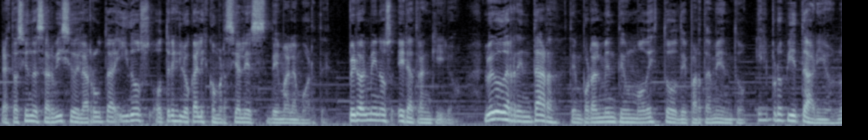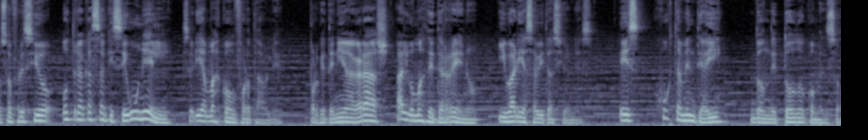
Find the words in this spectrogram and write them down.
la estación de servicio de la ruta y dos o tres locales comerciales de mala muerte. Pero al menos era tranquilo. Luego de rentar temporalmente un modesto departamento, el propietario nos ofreció otra casa que según él sería más confortable, porque tenía garage, algo más de terreno y varias habitaciones. Es justamente ahí donde todo comenzó.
